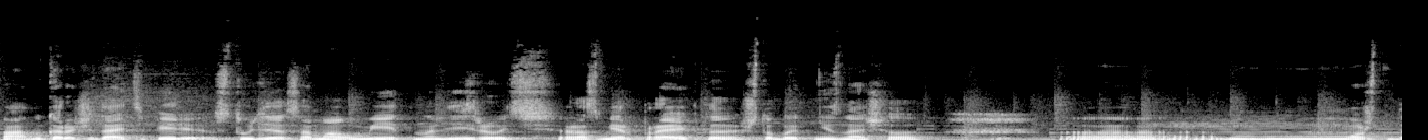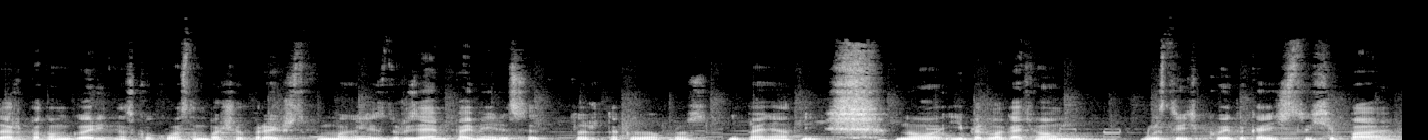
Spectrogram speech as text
А, ну, короче, да, теперь студия сама умеет анализировать размер проекта, что бы это ни значило. Э, может даже потом говорить, насколько у вас там большой проект, чтобы вы могли с друзьями помериться. Это тоже такой вопрос непонятный. Но и предлагать вам выставить какое-то количество хипа,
